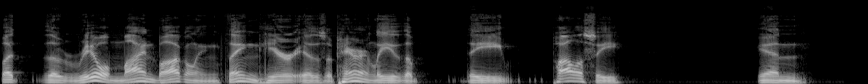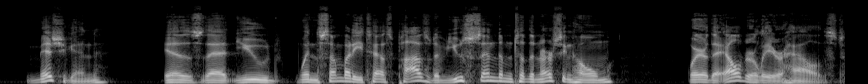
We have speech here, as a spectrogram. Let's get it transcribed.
But the real mind-boggling thing here is apparently the the policy in Michigan is that you when somebody tests positive, you send them to the nursing home where the elderly are housed.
